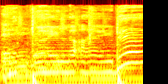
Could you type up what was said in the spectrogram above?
Một ngày lại đến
